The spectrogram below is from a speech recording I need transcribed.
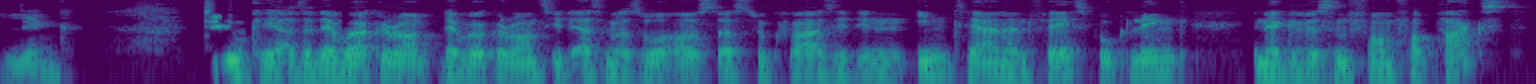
Link. Die okay, also der Workaround, der Workaround sieht erstmal so aus, dass du quasi den internen Facebook-Link in einer gewissen Form verpackst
